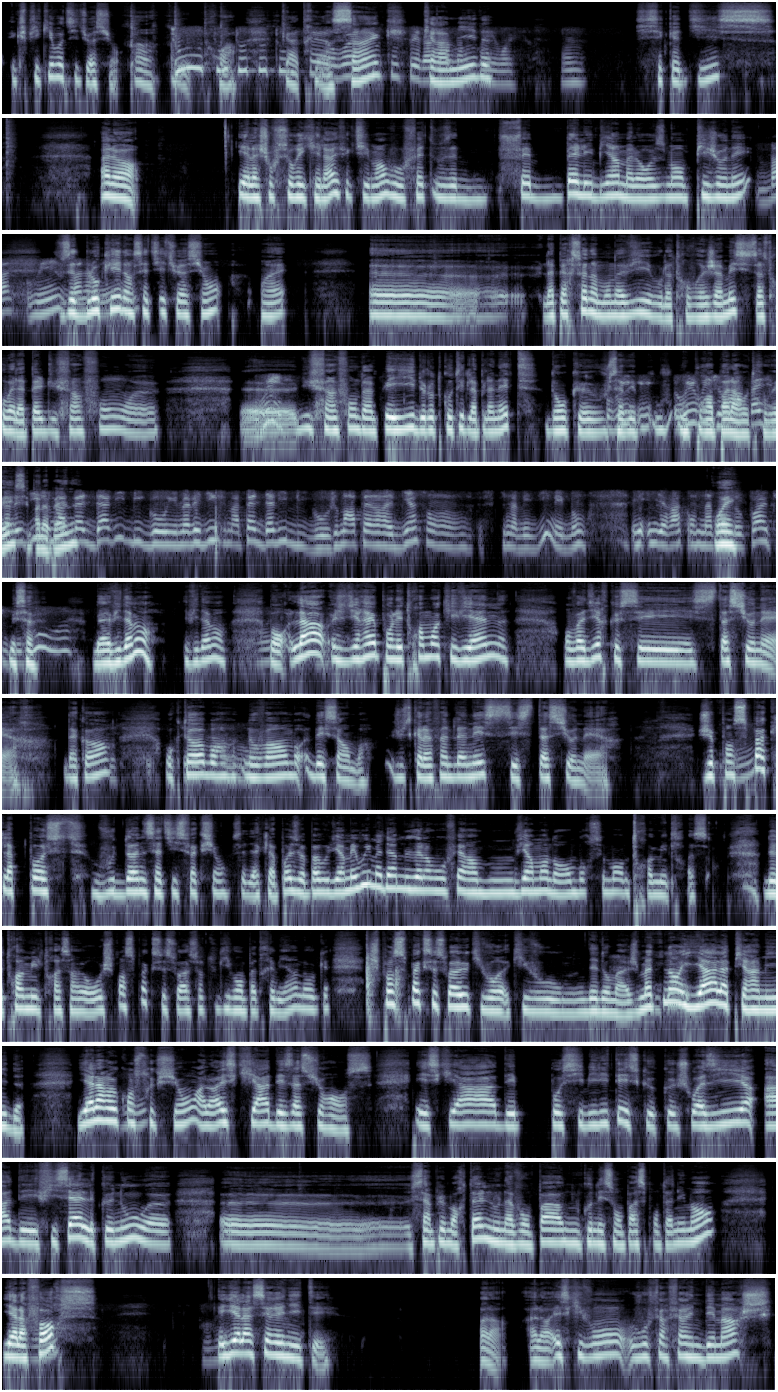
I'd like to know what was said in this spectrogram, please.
expliqué votre situation. 1, 2, Tout, tout, 3, tout, tout, tout 4 et fait, un ouais, tout, tout 5, fait, la pyramide. 6 et 4, 10. Alors, il y a la chauve-souris qui est là, effectivement, vous faites vous êtes fait bel et bien malheureusement pigeonner. Ban oui, Vous êtes bloqué banané, dans oui. cette situation, ouais. Heu, la personne à mon avis, vous la trouverez jamais. Si ça se trouve, elle appelle du fin fond, Oui. heu, du fin fond d'un pays de l'autre côté de la planète. Donc, heu, vous Oui, savez, on oui, pourra je pas la rappelle, retrouver, c'est pas la «Je peine. m'appelle David Bigot». Il m'avait dit: «Je m'appelle David Bigot». Je me rappellerai bien son ce qu'il m'avait dit, mais bon, il raconte n'importe quoi et puis mais c'est ça tout, hein. bah, évidemment, évidemment. Bon, là, je dirais pour les 3 mois qui viennent, on va dire que c'est stationnaire, d'accord? Cas, Octobre, novembre, décembre. Jusqu'à la fin de Mmh. l'année, c'est stationnaire. Je pense Mmh. pas que la poste vous donne satisfaction. C'est-à-dire que la poste va pas vous dire: «Mais oui madame, nous allons vous faire un mmh, virement de remboursement de 3300 de 3300 €». Je pense pas que ce soit surtout qu'ils vont pas très bien, donc je pense pas que ce soit eux qui vous qui vous dédommagent. Maintenant, il y a la pyramide, il y a la oui. reconstruction. Alors est-ce qu'il y a des assurances? Est-ce qu'il y a des possibilités? Est-ce que que Choisir a des ficelles que nous, heu heu, simples mortels, nous n'avons pas nous ne connaissons pas spontanément? Il y a la force et il y a la sérénité. Voilà. Alors est-ce qu'ils vont vous faire faire une démarche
